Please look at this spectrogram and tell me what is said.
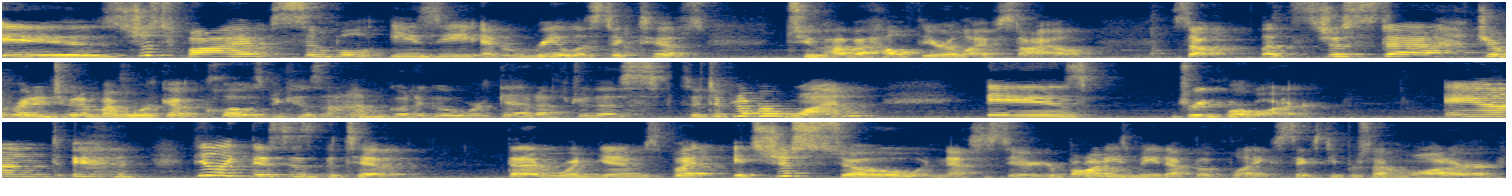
is just five simple, easy, and realistic tips to have a healthier lifestyle. So let's just uh, jump right into it in my workout clothes because I'm gonna go work out after this. So tip number one is drink more water. And I feel like this is the tip that everyone gives, but it's just so necessary. Your body's made up of like 60% water.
